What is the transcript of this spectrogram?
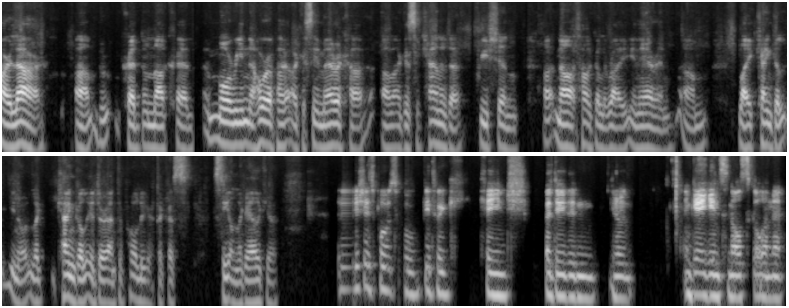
haar lear cred nó nachcred mórí na Horpa agus i America um, agus i Canada sin nátá go ra in éan um, le kegel you know, like kegel idir antropóliacht agus sí an na gailge. Is sé suppose bitwig cage a dú den an gégin san osscoil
